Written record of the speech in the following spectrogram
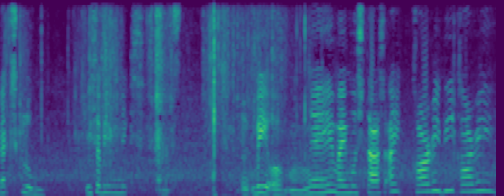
Next clum. Ibig sabihin mix. Next. Uh, B, oh. Mm, eh, may mustas. Ay, curry, B, curry.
